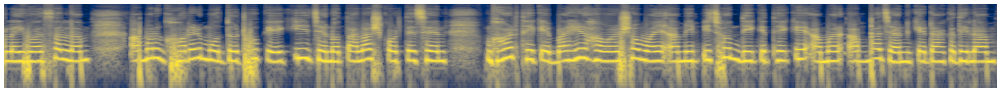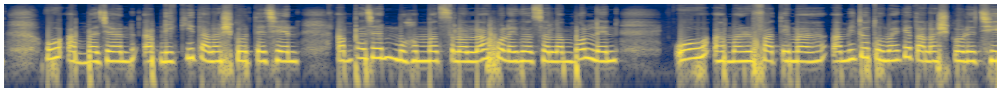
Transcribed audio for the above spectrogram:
আলাইহাসাল্লাম আমার ঘরের মধ্যে ঢুকে কি যেন তালাশ করতেছেন। ঘর থেকে বাহির হওয়ার সময় আমি পিছন দিক থেকে আমার আব্বাজানকে ডাক দিলাম, ও আব্বাজান, আপনি কি তালাশ করতেছেন? আব্বাজান মুহাম্মদ সাল্লাহ আলাইহাসাল্লাম বললেন ও আমার ফাতেমা, আমি তো তোমাকে তালাশ করেছি।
